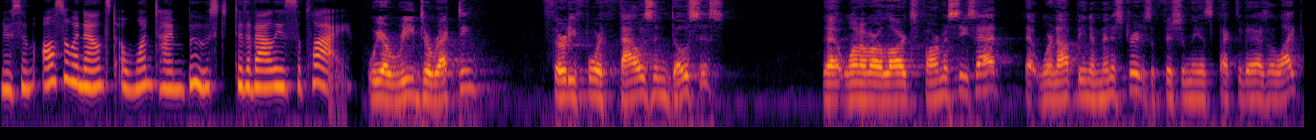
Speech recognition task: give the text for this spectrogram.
Newsom also announced a one time boost to the Valley's supply. We are redirecting 34,000 doses that one of our large pharmacies had that were not being administered as efficiently as effectively as I like.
